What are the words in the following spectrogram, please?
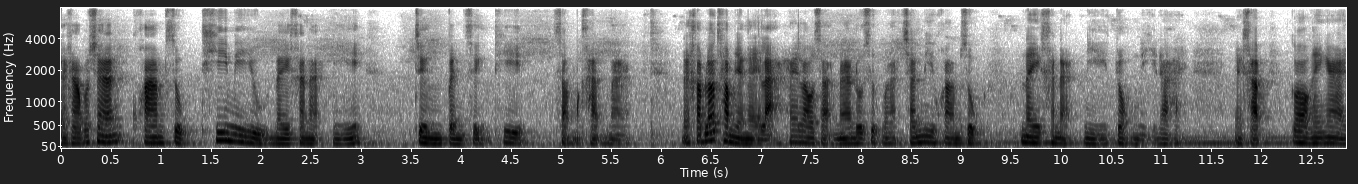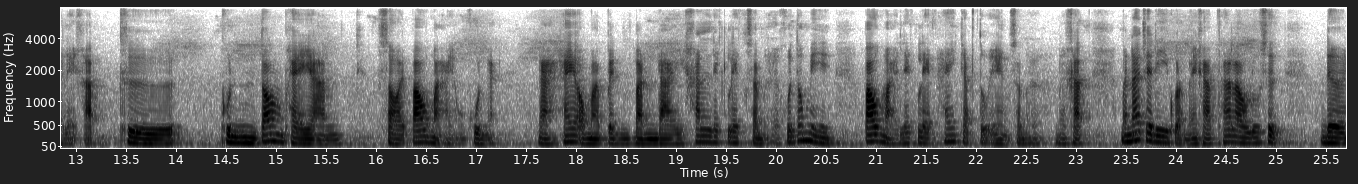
นะครับ เพราะฉะนั้นความสุขที่มีอยู่ในขณะนี้จึงเป็นสิ่งที่สำคัญมากนะครับ แล้วทำยังไงล่ะ ให้เราสามารถรู้สึกว่าฉันมีความสุขในขณะนี้ตรงนี้ได้นะครับ ก็ง่าย ๆเลยครับ คือคุณต้องพยายามซอยเป้าหมายของคุณนะนะให้ออกมาเป็นบันไดขั้นเล็ก ๆ เสมอ คุณต้องมีเป้าหมายเล็ก ๆ ให้กับตัวเองเสมอนะครับ มันน่าจะดีกว่าไหมครับ ถ้าเรารู้สึก เดิน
